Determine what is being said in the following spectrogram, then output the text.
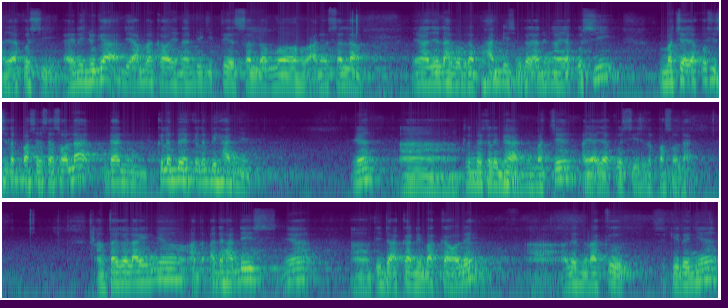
ayat kursi. Ini juga diamalkan oleh Nabi kita sallallahu alaihi wasallam. Yang adalah beberapa hadis berkaitan dengan ayat kursi, membaca ayat kursi selepas selesai solat dan kelebihan-kelebihannya ya ha, kelebihan-kelebihan membaca ayat-ayat kursi selepas solat antara lainnya ada, hadis ya ha, tidak akan dibakar oleh ha, oleh neraka. Sekiranya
